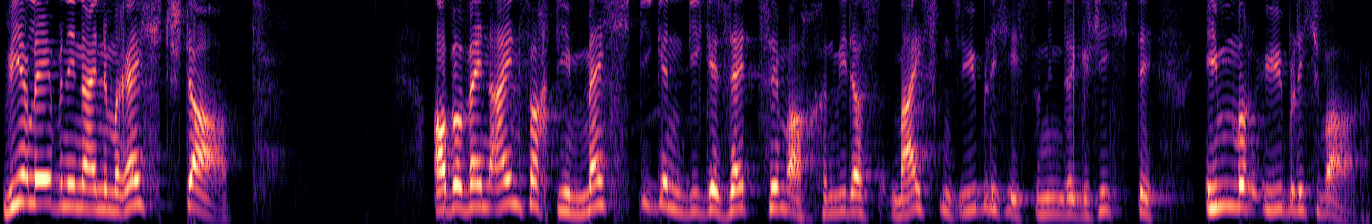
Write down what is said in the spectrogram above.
wir leben in einem Rechtsstaat. Aber wenn einfach die Mächtigen die Gesetze machen, wie das meistens üblich ist und in der Geschichte immer üblich war,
